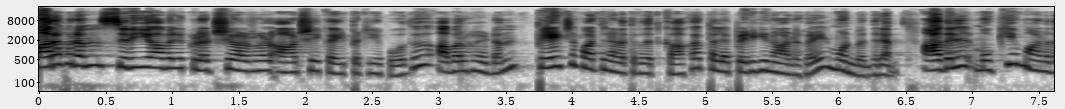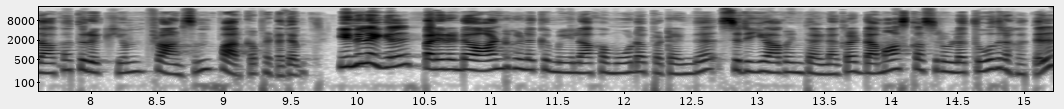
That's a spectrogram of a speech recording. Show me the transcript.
மறுபுறம் சிரியாவில் கிளர்ச்சியாளர்கள் ஆட்சியை கைப்பற்றிய போது அவர்களிடம் பேச்சுவார்த்தை நடத்துவதற்காக பல பெரிய நாடுகள் முன்வந்தன. அதில் முக்கியமானதாக துருக்கியும் பிரான்சும் பார்க்கப்பட்டது. இந்நிலையில் பனிரெண்டு ஆண்டுகளுக்கு மேலாக மூடப்பட்டிருந்த சிரியாவின் தலைநகர் டமாஸ்கஸில் உள்ள தூதரகத்தில்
